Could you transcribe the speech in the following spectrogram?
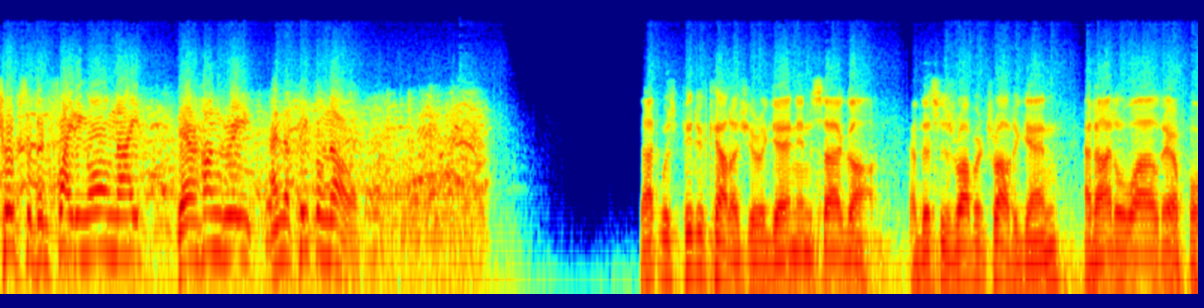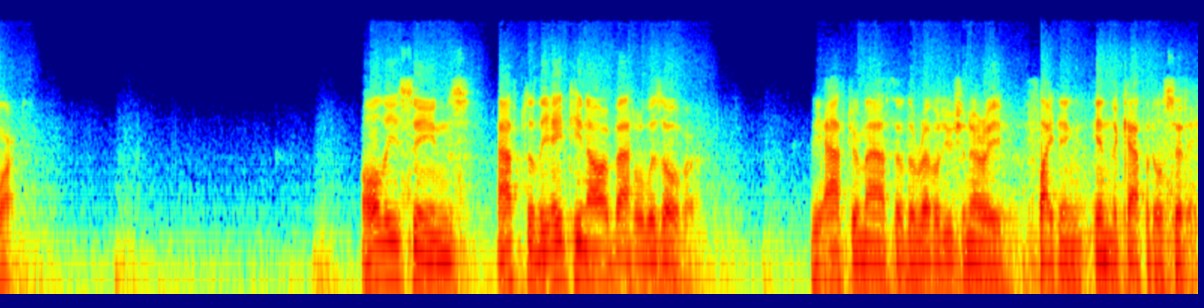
troops have been fighting all night. They're hungry, and the people know it. That was Peter Kalischer again in Saigon. And this is Robert Trout again at Idlewild Airport. All these scenes after the 18 hour battle was over, the aftermath of the revolutionary fighting in the capital city.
